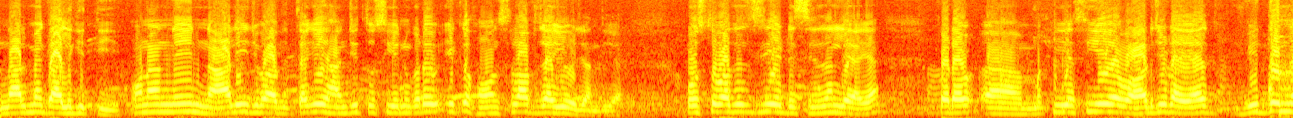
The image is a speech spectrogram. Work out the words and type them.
ਨਾਲ ਮੈਂ ਗੱਲ ਕੀਤੀ, ਉਹਨਾਂ ਨੇ ਨਾਲ ਹੀ ਜਵਾਬ ਦਿੱਤਾ ਕਿ ਹਾਂਜੀ, ਤੁਸੀਂ ਇਹਨੂੰ ਕਰੋ। ਇੱਕ ਹੌਂਸਲਾ ਅਫਜ਼ਾਈ ਹੋ ਜਾਂਦੀ ਹੈ ਉਸ ਤੋਂ ਬਾਅਦ ਅਸੀਂ ਇਹ ਡਿਸੀਜਨ ਲਿਆ ਆ। ਪਰ ਅ, ਮੱਕੀ ਅਸੀਂ ਇਹ ਅਵਾਰਡ ਜਿਹੜਾ ਆ ਵਿਦਨ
